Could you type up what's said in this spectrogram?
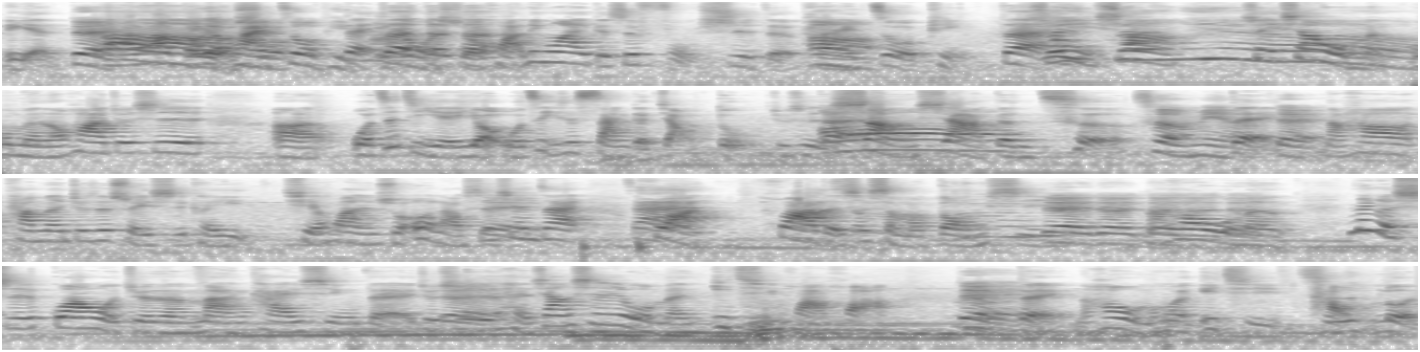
脸，对，然后一个拍作品，对，跟我说话。另外一个是俯视的拍作品，对。所以像，所以像我们我们的话就是，呃，我自己也有，我自己是三个角度，就是上下跟侧侧面，对对。然后他们就是随时可以切换，说哦，老师现在画。画的是什么东西？对对对。然后我们那个时光，我觉得蛮开心的，就是很像是我们一起画画。对对。然后我们会一起讨论，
